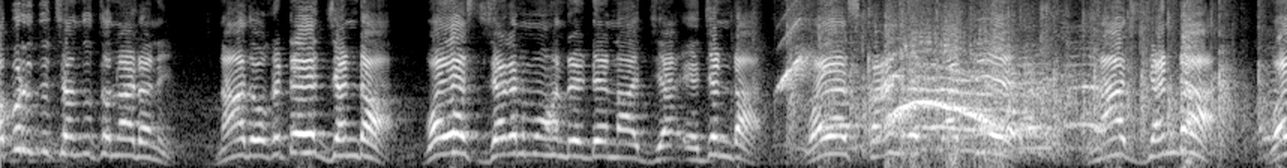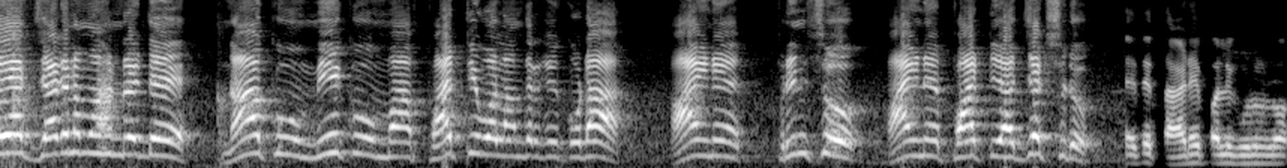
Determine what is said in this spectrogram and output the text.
అభివృద్ధి చెందుతున్నాడని. నాది ఒకటే జెండా. వైఎస్ జగన్మోహన్ రెడ్డి నా జ- ఎజెండా. వైఎస్ కాంగ్రెస్ పార్టీ నా జెండా. వైఎస్ జగన్మోహన్ రెడ్డి నాకు మీకు మా పార్టీ వాళ్ళందరికీ కూడా ఆయనే ప్రిన్సు ఆయనే పార్టీ అధ్యక్షుడు. అయితే తాడేపల్లిగూడెంలో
